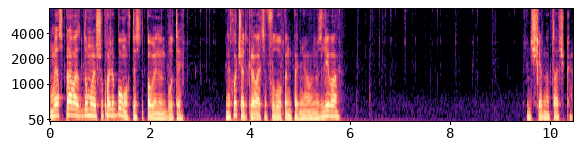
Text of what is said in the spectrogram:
Ну, я справа думаю, що по-любому хтось тут повинен бути. Не хочу відкриватися full open під нього. Ну зліва. Ще одна тачка.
